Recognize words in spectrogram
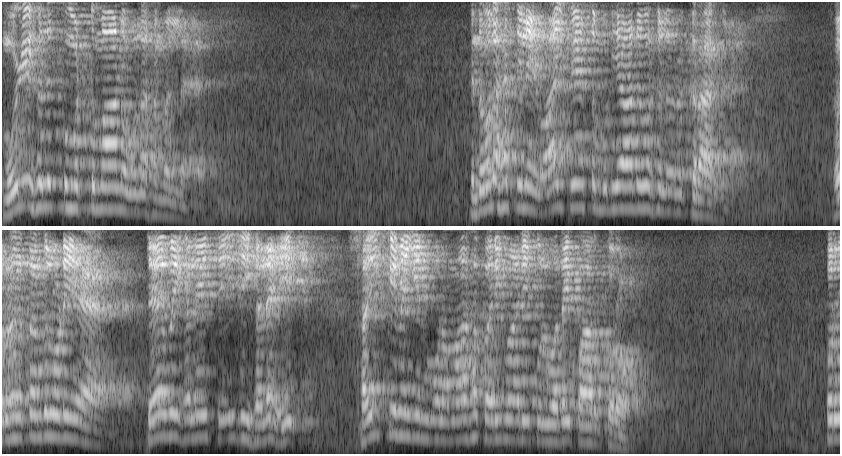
மொழிகளுக்கு மட்டுமான உலகம் அல்ல இந்த உலகத்திலே வாய் பேச முடியாதவர்கள் இருக்கிறார்கள். அவர்கள் தங்களுடைய தேவைகளை செய்திகளை சைக்கிணையின் மூலமாக பரிமாறிக்கொள்வதை பார்க்கிறோம். ஒரு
